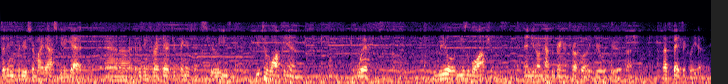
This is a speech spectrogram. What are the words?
that any producer might ask you to get, and uh, everything's right there at your fingertips. It's really easy. You can walk in with real usable options, and you don't have to bring a truckload of gear with you to a session. That's basically it.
